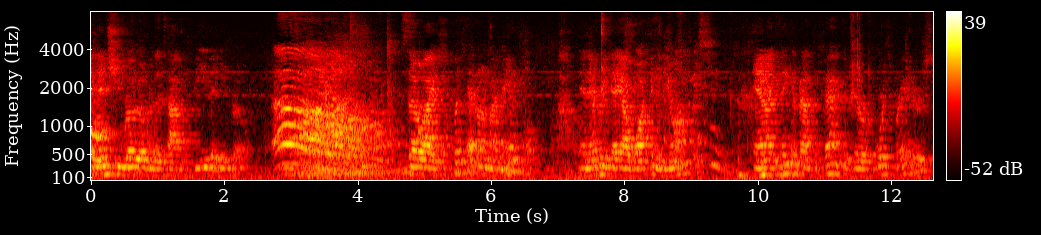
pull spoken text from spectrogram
and then she wrote over the top, be the hero. So I put that on my mantle. And every day I walk into the office and I think about the fact that there are fourth graders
